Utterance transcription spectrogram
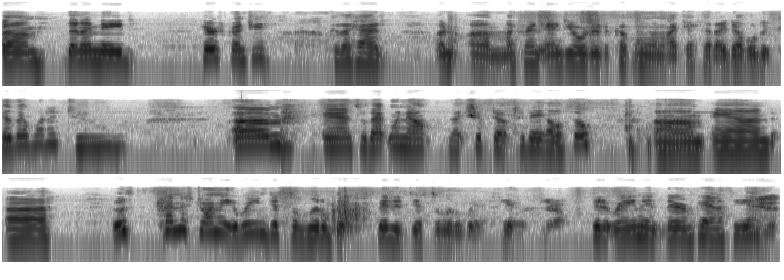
um, then I made hair scrunchies because I had an, um, my friend Angie ordered a couple and like I said I doubled it because I wanted to. Um, and so that went out, that shipped out today also. Um, and uh, it was kind of stormy. It rained just a little bit. Spitted just a little bit here. Yeah. Did it rain in, there in Panacea? It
